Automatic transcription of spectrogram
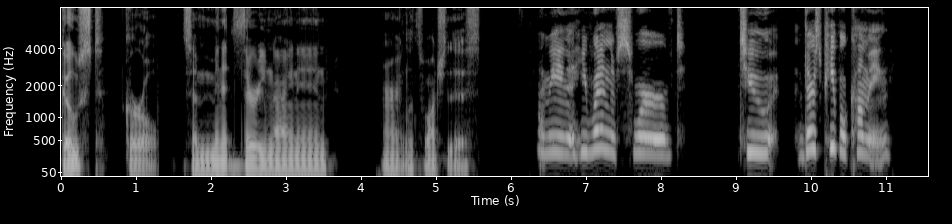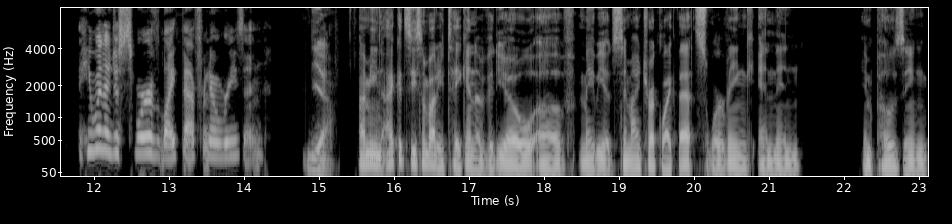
ghost girl. It's a minute 39 in. All right, let's watch this. I mean, he wouldn't have swerved to. There's people coming. He wouldn't have just swerved like that for no reason. Yeah. I mean, I could see somebody taking a video of maybe a semi truck like that swerving and then imposing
